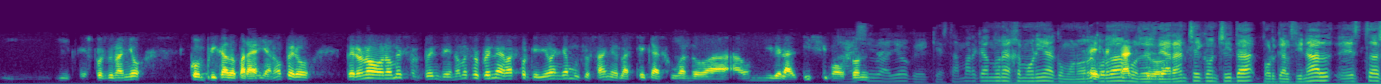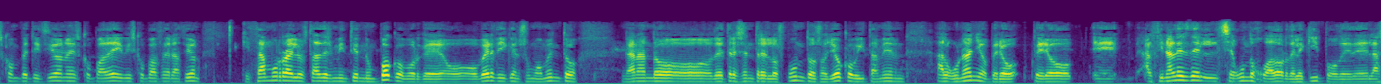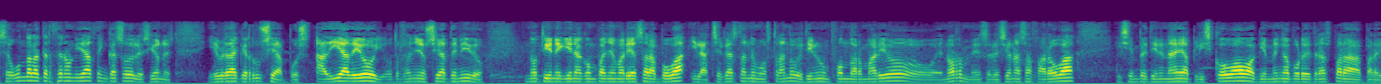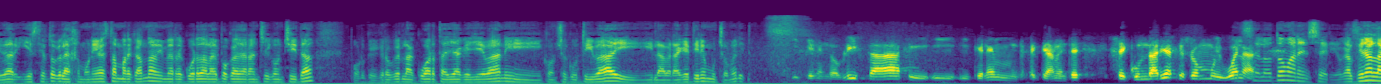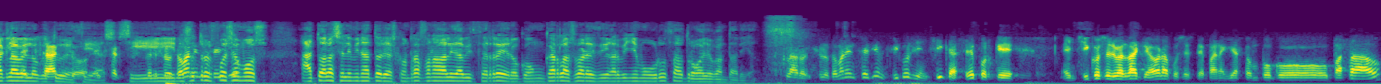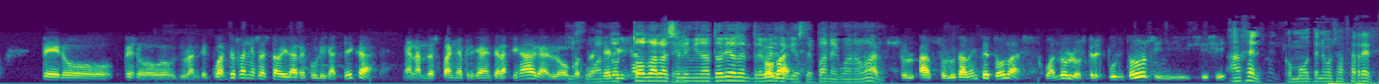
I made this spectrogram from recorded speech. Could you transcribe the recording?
y después de un año complicado para ella, ¿no? Pero pero no no me sorprende, no me sorprende además porque llevan ya muchos años las checas jugando a, a un nivel altísimo. Son yo, que, que están marcando una hegemonía como no recordábamos Exacto. desde Arancha y Conchita, porque al final estas competiciones, Copa Davis, Copa Federación, quizá Murray lo está desmintiendo un poco, porque o, o Verdi que en su momento ganando de tres en tres los puntos, o Djokovic también algún año, pero pero eh, al final es del segundo jugador del equipo, de, de la segunda a la tercera unidad en caso de lesiones. Y es verdad que Rusia, pues a día de hoy, otros años sí ha tenido, no tiene quien acompañe a María Sarapova y las checas están demostrando que tienen un fondo armario enorme. Se lesiona a Safarova y siempre tienen ahí a Pliskova o a quien venga por detrás para, para ayudar. Y es cierto que la hegemonía que están marcando a mí me recuerda a la época de Arancha y Conchita, porque creo que es la cuarta ya que llevan y consecutiva y, la verdad que tiene mucho mérito. y tienen doblistas y tienen efectivamente secundarias que son muy buenas. Se lo toman en serio, que al final la clave es lo que tú decías. exacto. Si nosotros fuésemos a todas las eliminatorias con Rafa Nadal y David Ferrer o con Carla Suárez y Garbiñe Muguruza, otro gallo cantaría. Claro, y se lo toman en serio en chicos y en chicas, ¿eh? Porque en chicos es verdad que ahora pues Stepanek ya está un poco pasado, pero pero durante cuántos años ha estado ahí la República Checa ganando España precisamente la final, luego Y jugando Serbia. todas las eliminatorias entre Todas. Verdi y mano a mano. Absol- absolutamente todas, jugando los tres puntos y sí, sí. Ángel, ¿cómo tenemos a Ferrer?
